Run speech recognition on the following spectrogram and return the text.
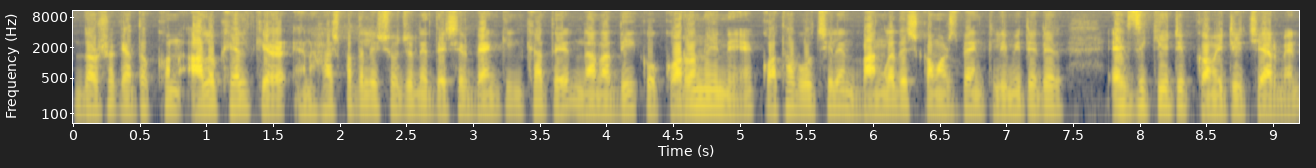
দর্শক, এতক্ষণ আলোক হেলথ কেয়ার অ্যান্ড হাসপাতালের সৌজন্যে দেশের ব্যাংকিং খাতে নানা দিক ও করণীয় নিয়ে কথা বলছিলেন বাংলাদেশ কমার্স ব্যাংক লিমিটেডের এক্সিকিউটিভ কমিটির চেয়ারম্যান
